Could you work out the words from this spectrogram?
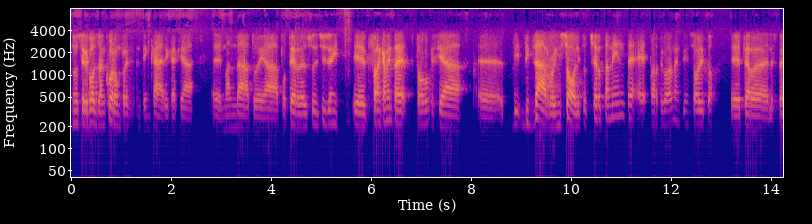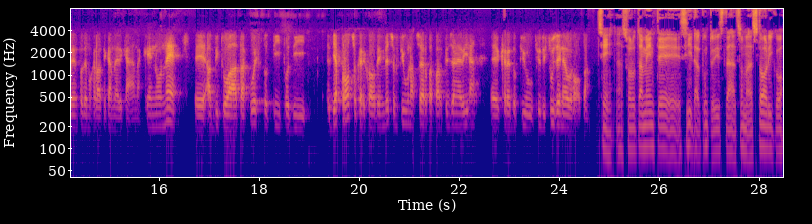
non, si rivolge ancora a un presidente in carica che ha eh, mandato e ha potere delle sue decisioni, eh, francamente trovo che sia eh, bizzarro, insolito, certamente è particolarmente insolito eh, per l'esperienza democratica americana, che non è eh, abituata a questo tipo di, di, approccio, che ricorda invece più una certa partigianeria eh, credo più, più, diffusa in Europa. Sì, assolutamente sì, dal punto di vista insomma, storico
